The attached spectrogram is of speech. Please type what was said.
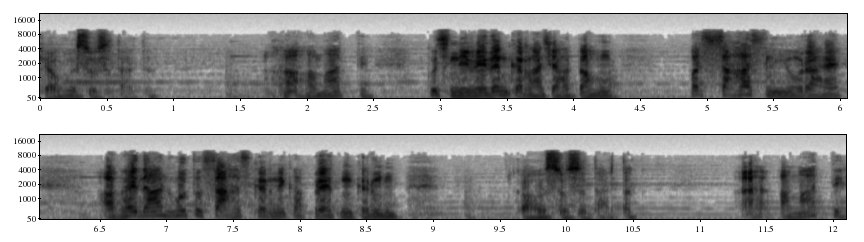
क्या हुआ सुसिद्धार्थक हाँ अमात्य कुछ निवेदन करना चाहता हूँ पर साहस नहीं हो रहा है। अभयदान हो तो साहस करने का प्रयत्न करूँ। कहो सुसिद्धार्थक अमात्य,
